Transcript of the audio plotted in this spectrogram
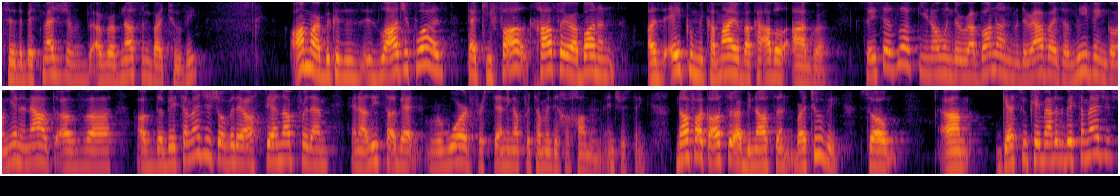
to the Bismedj of, of Rabbi Nasan Bartuvi. Amar, because his, his logic was that Kifal Chalfei Rabbanan as Eku Mikamayu Bakabal Agra. So he says, look, you know, when the rabbanon, when the rabbis are leaving, going in and out of uh, of the Beis Hamedrash over there, I'll stand up for them, and at least I'll get reward for standing up for Talmidei Chachamim. Interesting. Nafak also Rabbi Nasan Bartuvi. So um, guess who came out of the Beis Hamedrash?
